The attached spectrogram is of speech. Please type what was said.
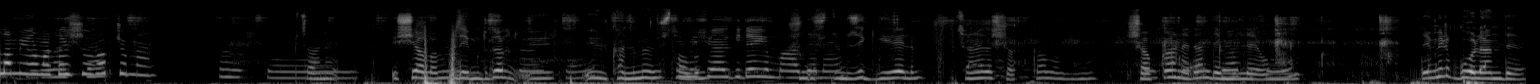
alamıyorum arkadaşlar. Ne yapacağım ben? Arkadaşlar. Bir tane Eşya alalım. Demirden e, kendime üst Şimdi aldım. şöyle gideyim Şu madene. üstümüze giyelim. Bir tane de şapka alalım ya. Şapka neden demirle onun? Demir golendi.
